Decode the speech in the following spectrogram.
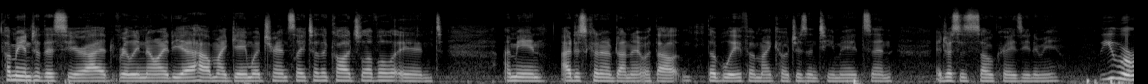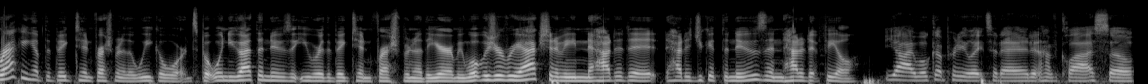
coming into this year, I had really no idea how my game would translate to the college level. And I mean, I just couldn't have done it without the belief of my coaches and teammates. And it just is so crazy to me. You were racking up the Big Ten Freshman of the Week awards, but when you got the news that you were the Big Ten Freshman of the Year, I mean, what was your reaction? I mean, how did it? How did you get the news, and how did it feel? Yeah, I woke up pretty late today. I didn't have class, so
